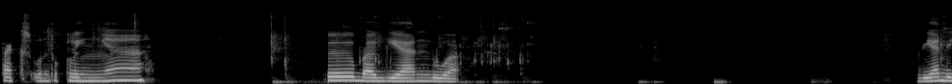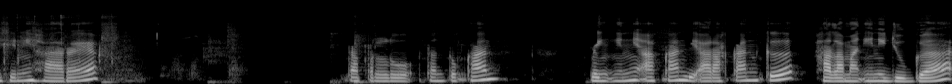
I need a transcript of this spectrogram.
teks untuk linknya ke bagian 2. Kemudian di sini href kita perlu tentukan link ini akan diarahkan ke halaman ini juga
